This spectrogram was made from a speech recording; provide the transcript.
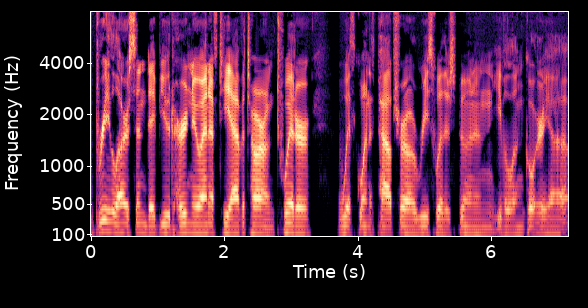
Brie Larson debuted her new NFT avatar on Twitter with Gwyneth Paltrow, Reese Witherspoon, and Eva Longoria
